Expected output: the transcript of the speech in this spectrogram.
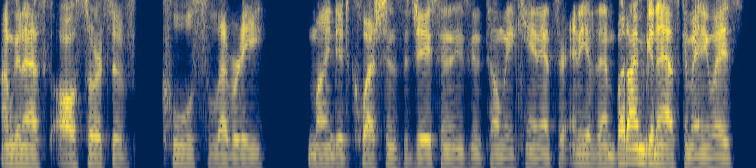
I'm going to ask all sorts of cool celebrity minded questions to Jason, and he's going to tell me he can't answer any of them, but I'm going to ask him anyways.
